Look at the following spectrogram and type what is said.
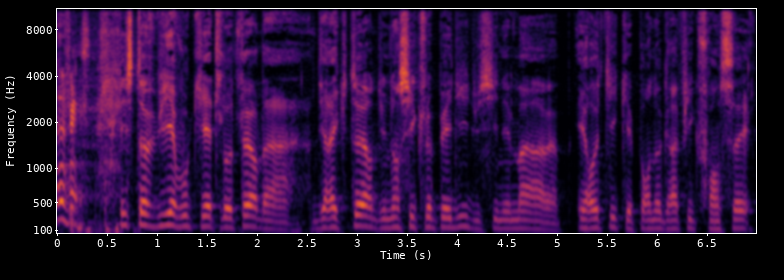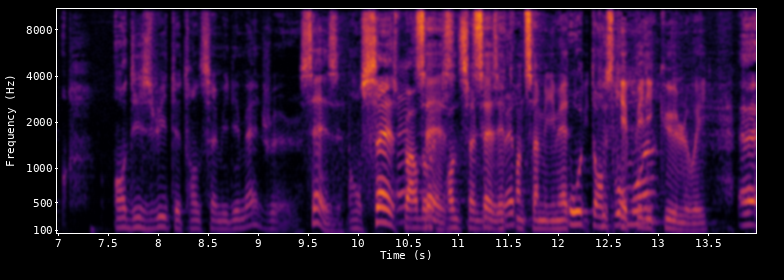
Christophe Bier, vous qui êtes l'auteur d'un directeur d'une encyclopédie du cinéma euh, érotique et pornographique français en 18 et 35 mm. 16. En 16, pardon, 35 16 et 35 mm, tout ce qui est pellicule, oui. Euh,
